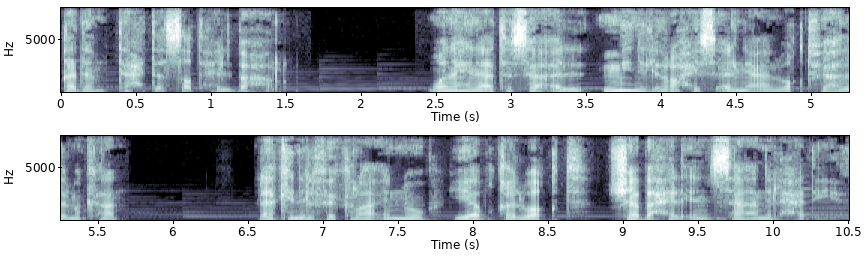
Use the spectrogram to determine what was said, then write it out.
قدم تحت سطح البحر. وأنا هنا أتساءل مين اللي راح يسألني عن الوقت في هذا المكان؟ لكن الفكرة أنه يبقى الوقت شبح الإنسان الحديث.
